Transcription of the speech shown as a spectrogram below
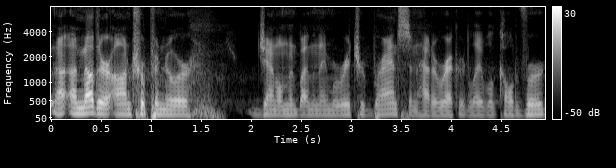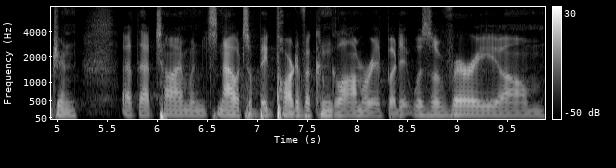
Another entrepreneur gentleman by the name of Richard Branson had a record label called Virgin at that time, and it's now it's a big part of a conglomerate. But it was a very um,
